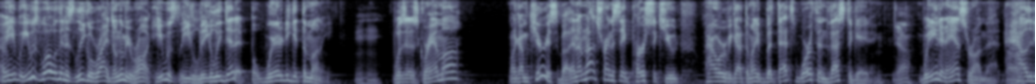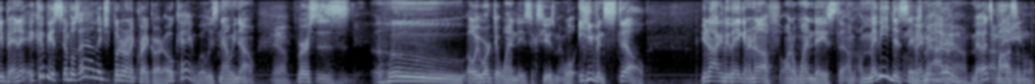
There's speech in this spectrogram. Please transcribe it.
I mean, he, he was well within his legal right. Don't get me wrong. He was he legally did it, but where did he get the money? Mm-hmm. Was it his grandma? Like I'm curious about, it. and I'm not trying to say persecute however he got the money, but that's worth investigating. Yeah, we need an answer on that. Oh. How did he pay? And it, it, could be as simple as, oh, they just put it on a credit card. Okay, well at least now we know. Yeah. Versus who? Oh, he worked at Wendy's. Excuse me. Well, even still, you're not going to be making enough on a Wendy's. Th- um, maybe he did save his money. I don't know. That's I possible. Mean,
